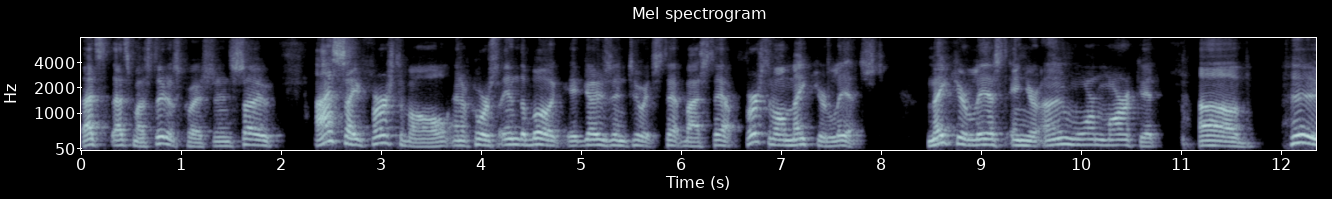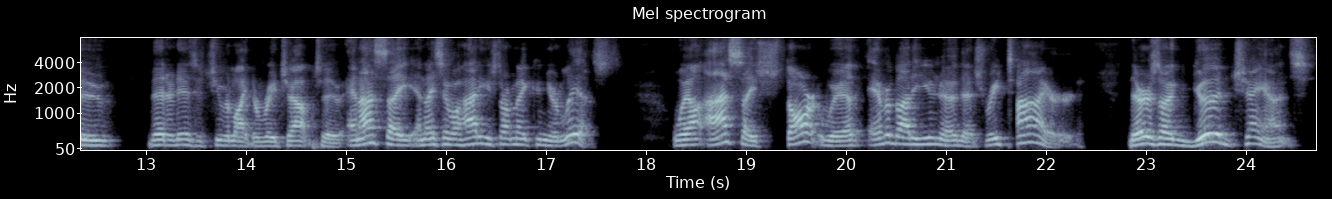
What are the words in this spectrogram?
That's, that's my students' question. And so I say, first of all, and of course, in the book, it goes into it step by step. First of all, make your list, make your list in your own warm market of who that it is that you would like to reach out to. And I say, and they say, well, how do you start making your list? Well, I say start with everybody you know that's retired. There's a good chance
